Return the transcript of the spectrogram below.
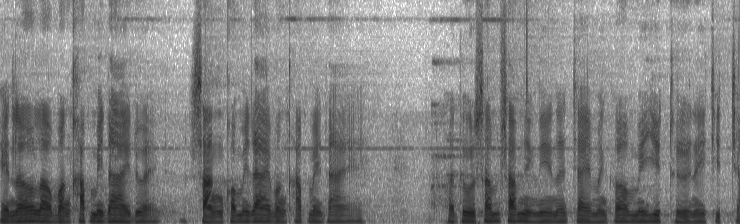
เห็นแล้วเราบังคับไม่ได้ด้วย สั่งก็ไม่ได้บังคับไม่ได้พอดูซ้ำๆอย่างนี้นะใจมันก็ไม่ยึดถือในจิตใจ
